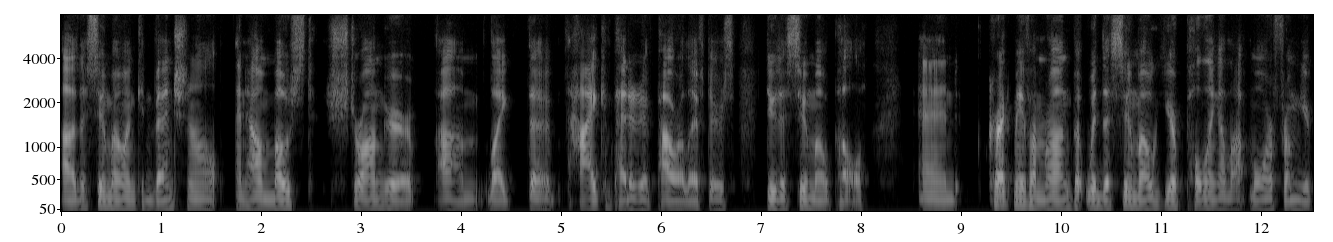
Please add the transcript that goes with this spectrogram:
uh, the sumo and conventional and how most stronger um, like the high competitive power lifters do the sumo pull. And correct me if i'm wrong but with the sumo you're pulling a lot more from your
